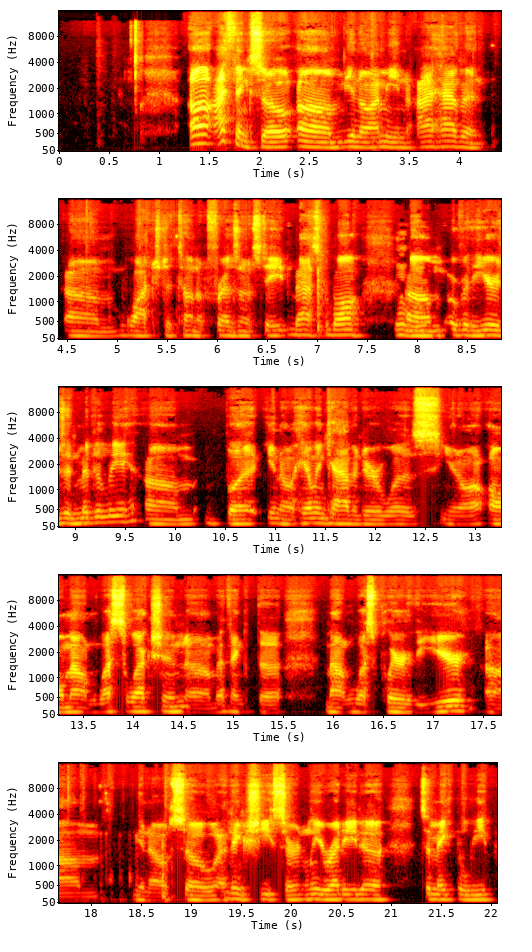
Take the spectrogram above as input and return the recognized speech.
Uh, I think so. Um, you know, I mean, I haven't um, watched a ton of Fresno State basketball mm-hmm. um, over the years, admittedly. Um, but you know, Hailing Cavinder was you know all Mountain West selection. Um, I think the Mountain West Player of the Year. Um, you know, so I think she's certainly ready to to make the leap.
